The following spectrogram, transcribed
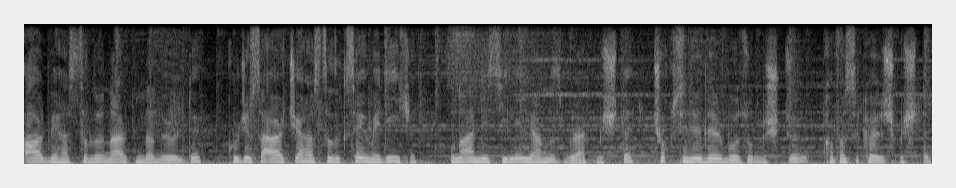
ağır bir hastalığın ardından öldü. Kocası Archie hastalık sevmediği için onu annesiyle yalnız bırakmıştı. Çok sinirleri bozulmuştu, kafası karışmıştı.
